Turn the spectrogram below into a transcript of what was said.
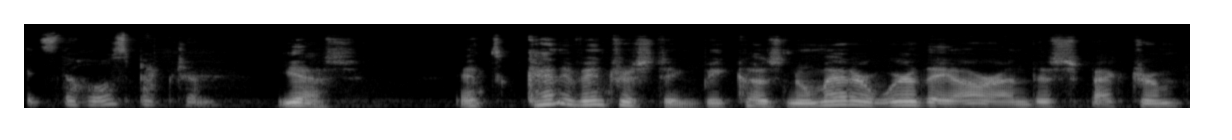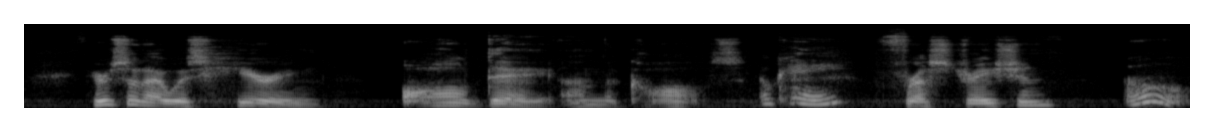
It's the whole spectrum. Yes, it's kind of interesting because no matter where they are on this spectrum, here's what I was hearing all day on the calls Okay. frustration, Oh.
